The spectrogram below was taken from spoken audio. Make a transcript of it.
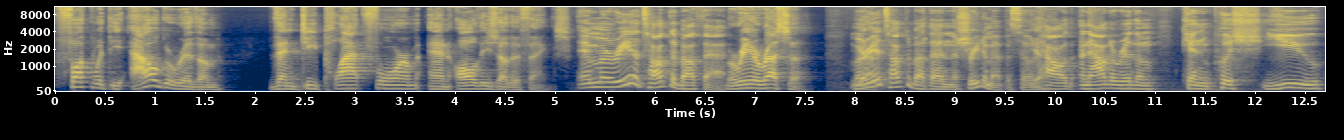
fuck with the algorithm than deplatform and all these other things. And Maria talked about that. Maria Ressa. Maria Yeah. talked about that in the Freedom episode, Yeah. how an algorithm can push you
